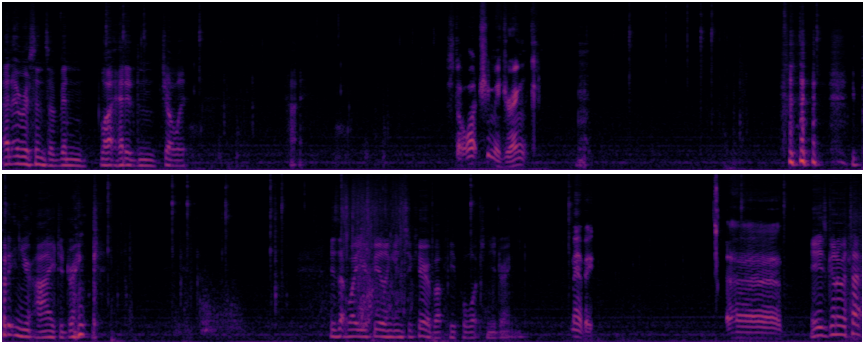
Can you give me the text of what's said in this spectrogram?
ever since I've been lightheaded and jolly. Hi. Stop watching me drink. you put it in your eye to drink. Is that why you're feeling insecure about people watching you drink? Maybe. Uh, He's gonna attack!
